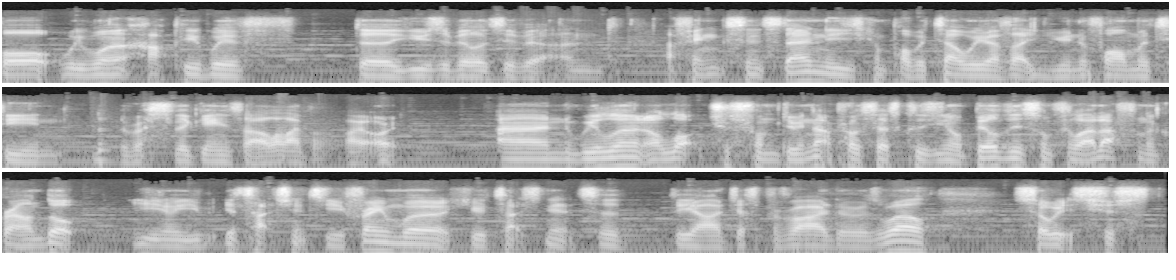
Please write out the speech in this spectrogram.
but we weren't happy with the usability of it. And I think since then, you can probably tell we have that uniformity in the rest of the games that are live by Oryx and we learned a lot just from doing that process because you know building something like that from the ground up you know you're attaching it to your framework you're attaching it to the rgs provider as well. So it's just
